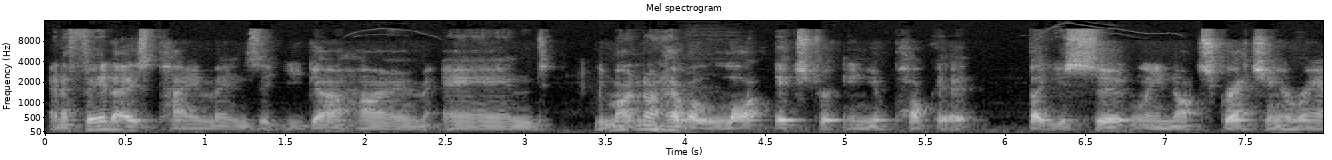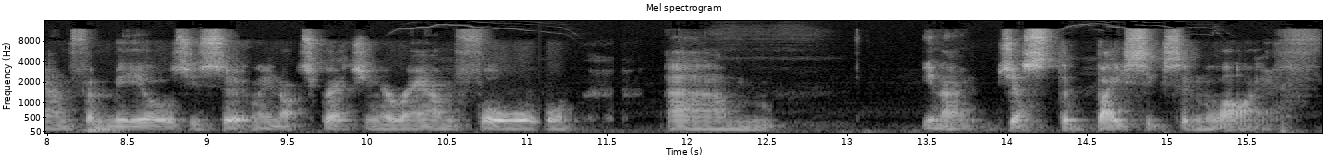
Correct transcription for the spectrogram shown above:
And a fair day's pay means that you go home and you might not have a lot extra in your pocket, but you're certainly not scratching around for meals. You're certainly not scratching around for, um, you know, just the basics in life.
